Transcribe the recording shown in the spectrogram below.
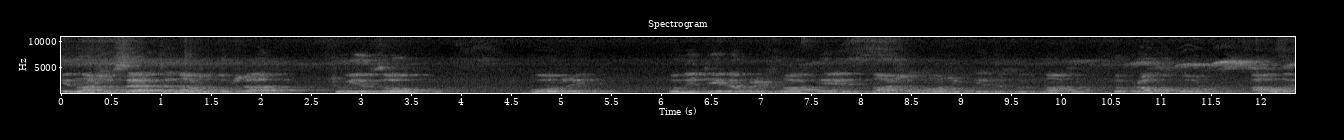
І наше серце, наша душа чує зов Божий, бо неділя прийшла і наші ножики несуть нас до храму Божого. Але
